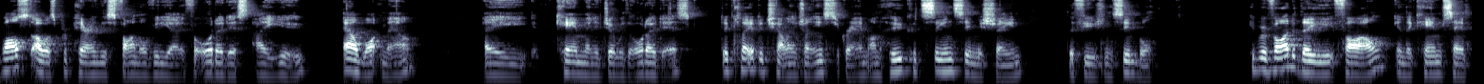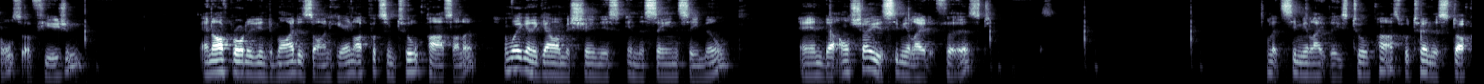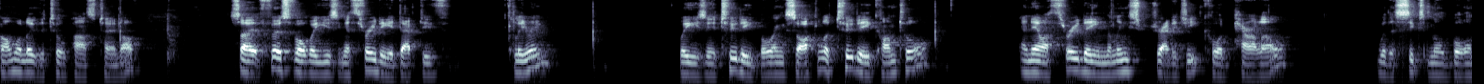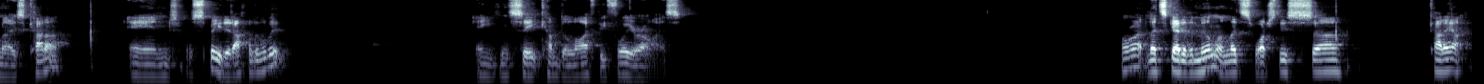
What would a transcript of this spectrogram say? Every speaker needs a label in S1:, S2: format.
S1: whilst I was preparing this final video for Autodesk AU, Al Whatmough, a CAM manager with Autodesk, declared a challenge on Instagram on who could CNC machine the Fusion symbol. He provided the file in the CAM samples of Fusion, and I've brought it into my design here, and I put some toolpaths on it, and we're going to go and machine this in the CNC mill, and uh, I'll show you simulate it first. Let's simulate these toolpaths. We'll turn the stock on. We'll leave the toolpaths turned off. So first of all, we're using a 3D adaptive clearing. We're using a 2D boring cycle, a 2D contour, and now a 3D milling strategy called Parallel with a 6mm ball nose cutter. And we'll speed it up a little bit. And you can see it come to life before your eyes. All right, let's go to the mill and let's watch this uh, cut out.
